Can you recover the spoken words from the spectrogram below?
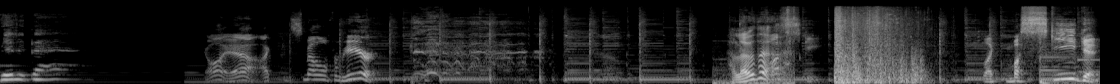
Really bad. Oh yeah, I can smell them from here. Hello there. Musky. Like Muskegon.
